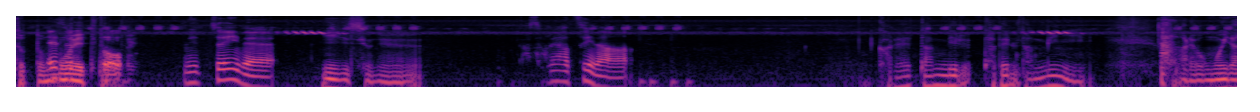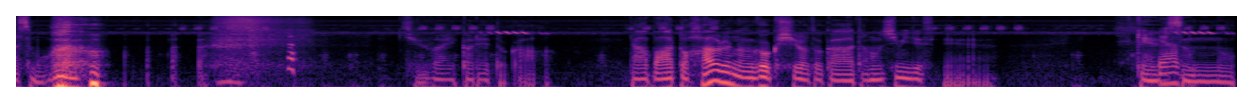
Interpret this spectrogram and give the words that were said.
ちょっとえ燃えてた。めっちゃいいね。いいですよね。それ熱いな。カレーたんびる食べるたんびにあれ思い出すもん。10倍カレーとかやっぱあとハウルの動く城とか楽しみですね。原寸の。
